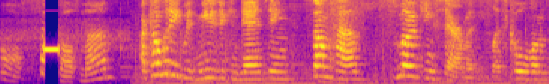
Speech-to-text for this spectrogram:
Oh, f off, Mum. Accompanied with music and dancing, some have smoking ceremonies, let's call them,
